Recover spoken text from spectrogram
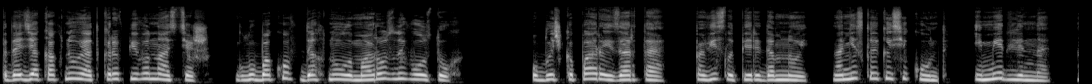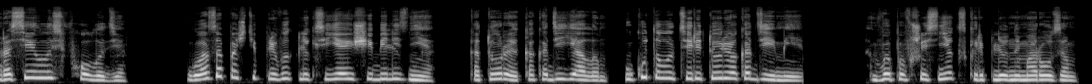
Подойдя к окну и открыв его настежь, глубоко вдохнула морозный воздух. Облачко пара изо рта повисло передо мной на несколько секунд и медленно рассеялось в холоде. Глаза почти привыкли к сияющей белизне, которая, как одеялом, укутала территорию Академии. Выпавший снег, скрепленный морозом,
